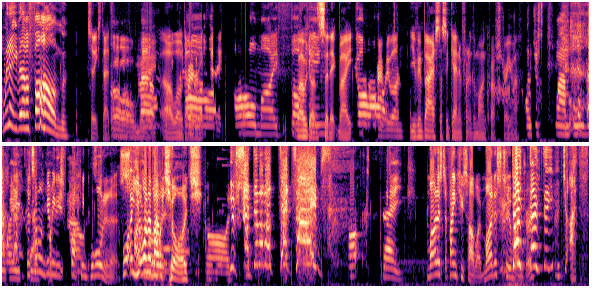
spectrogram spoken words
We don't even have a farm. Cynic's dead. Oh, Oh well done. Oh, oh my fucking well done, Cynic, mate. God. everyone. You've embarrassed us again in front of the Minecraft streamer. I just swam all the way. Did someone give me these fucking coordinates? What are you don't on know about, what- George? Oh, God, You've said them about ten times. fuck's sake. Minus. Thank you, Tubbo. Minus two Don't, hundred. don't, don't.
